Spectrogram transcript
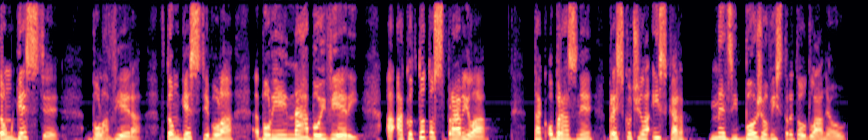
tom geste bola viera. V tom geste bola, bol jej náboj viery. A ako toto spravila, tak obrazne preskočila iskar medzi Božou vystretou dlaňou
